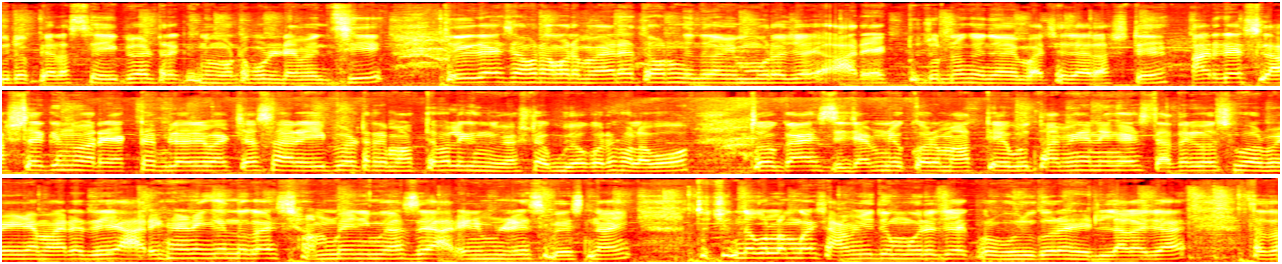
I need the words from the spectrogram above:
দুটো প্লেয়ার আছে, এই প্লেয়ারটা কিন্তু মোটামুটি ড্যামেজ দিচ্ছি তো এই গাছ এখন আমার মায়েরা তখন কিন্তু আমি মরে যাই, আর একটু জন্য কিন্তু আমি বাঁচা যাই লাস্টে আর গাছ লাস্টে কিন্তু আর একটা প্লেয়ারের বাচ্চা আছে, আর এই প্লেয়ারটাকে মারতে পারলে কিন্তু ম্যাচটা বুয়া করে ফেলাবো। তো গাছ যেমনি করে মারতে যাব তো আমি এখানে গাছ তাদের সুপার মেরিটা মারে দিই। আর এখানে কিন্তু গাছ সামনে এনিমি আসে আর এনিমিটা বেশ নাই। তো চিন্তা করলাম গাছ আমি যদি মরে যায়, একবার ভুল করে হেড লাগা যায়। তা তো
